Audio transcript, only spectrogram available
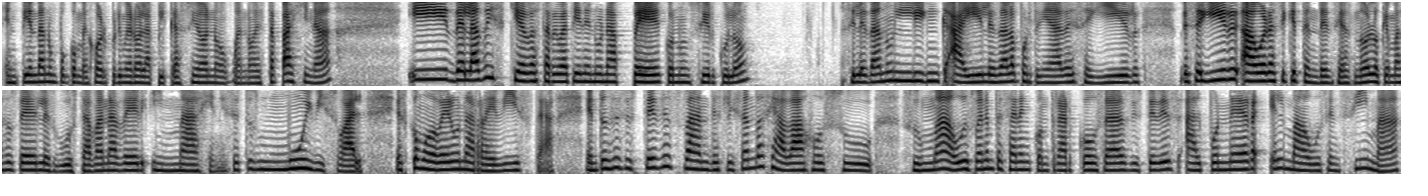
entiendan un poco mejor primero la aplicación o bueno, esta página. Y del lado izquierdo hasta arriba tienen una P con un círculo si le dan un link ahí, les da la oportunidad de seguir, de seguir ahora sí que tendencias, ¿no? Lo que más a ustedes les gusta, van a ver imágenes, esto es muy visual, es como ver una revista. Entonces, si ustedes van deslizando hacia abajo su, su mouse, van a empezar a encontrar cosas y ustedes al poner el mouse encima,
